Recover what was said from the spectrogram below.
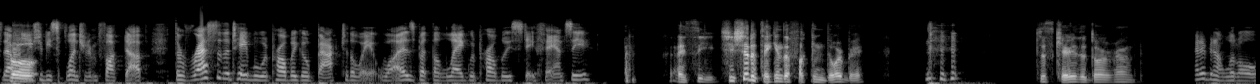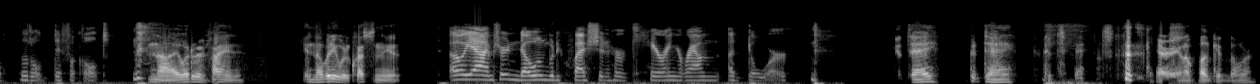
that Well- used to be splintered and fucked up. The rest of the table would probably go back to the way it was, but the leg would probably stay fancy. I see. She should have taken the fucking door, bro. Just carry the door around. Might have been a little little difficult. nah, it would have been fine. And nobody would question it. Oh yeah, I'm sure no one would question her carrying around a door. Good day. Good day. Good day. Carrying a fucking door.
